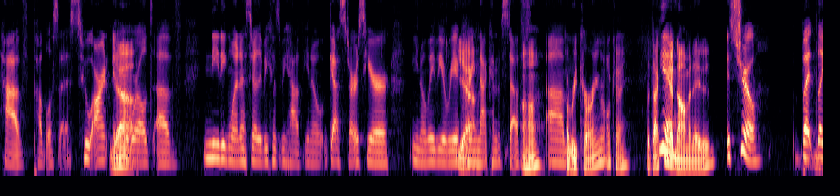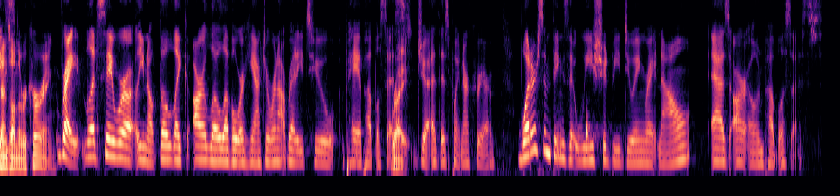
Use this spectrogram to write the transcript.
have publicists, who aren't in the world of needing one necessarily because we have you know guest stars here, you know maybe a reoccurring Yeah. that kind of stuff. Uh huh. Um, a recurring, okay, but that can yeah. get nominated. it's true, but like Depends on the recurring. Right. Let's say we're, you know, the like our low level working actor, we're not ready to pay a publicist Right. j- at this point in our career. What are some things that we should be doing right now as our own publicists?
